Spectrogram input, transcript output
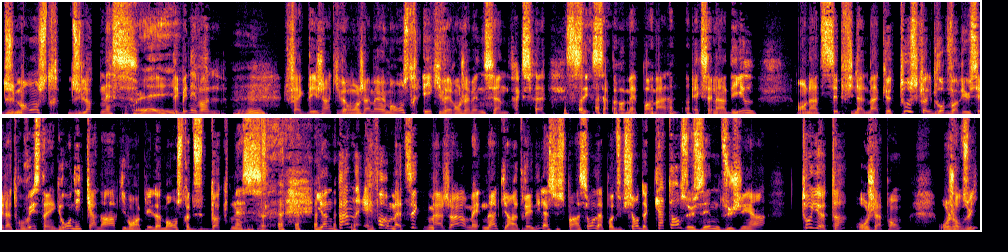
du monstre du Loch Ness. Oui. Des bénévoles. Fait que des gens qui verront jamais un monstre et qui verront jamais une scène. Fait que ça, c'est- ça promet pas mal. Excellent deal. On anticipe finalement que tout ce que le groupe va réussir à trouver, c'est un gros nid de canard qu'ils vont appeler le monstre du Doc Ness. Il y a une panne informatique majeure maintenant qui a entraîné la suspension de la production de 14 usines du géant Toyota au Japon. Aujourd'hui,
